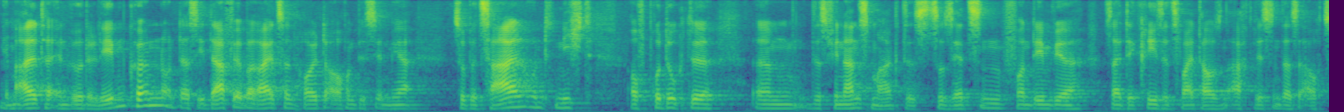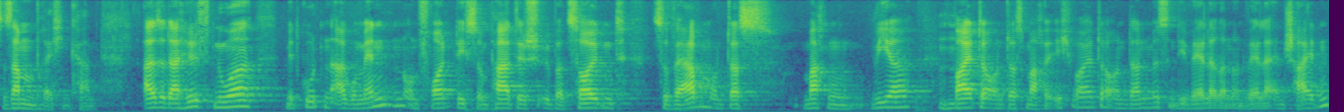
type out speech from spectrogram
im Alter in Würde leben können und dass sie dafür bereit sind, heute auch ein bisschen mehr zu bezahlen und nicht auf Produkte ähm, des Finanzmarktes zu setzen, von dem wir seit der Krise 2008 wissen, dass er auch zusammenbrechen kann. Also da hilft nur mit guten Argumenten und freundlich, sympathisch, überzeugend zu werben und das machen wir mhm. weiter und das mache ich weiter und dann müssen die Wählerinnen und Wähler entscheiden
